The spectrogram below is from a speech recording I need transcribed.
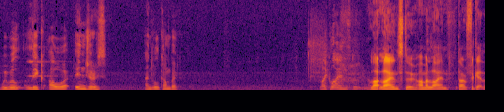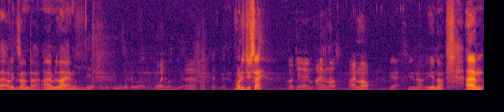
We will lick our injuries and will come back. Like lions do. You know? Like lions do. I'm a lion. Don't forget that, Alexander. I am lion. what did you say? Okay, I'm, I'm not. I'm no. Yes, you know, you know. Um,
